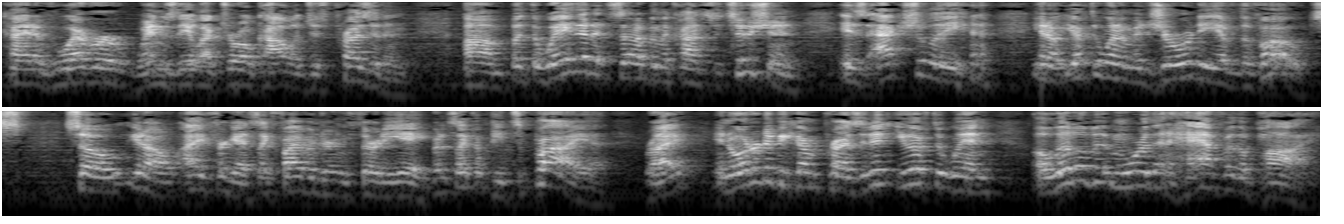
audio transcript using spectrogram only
kind of whoever wins the Electoral College is president. Um, but the way that it's set up in the Constitution is actually, you know, you have to win a majority of the votes. So, you know, I forget, it's like 538, but it's like a pizza pie, right? In order to become president, you have to win a little bit more than half of the pie.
